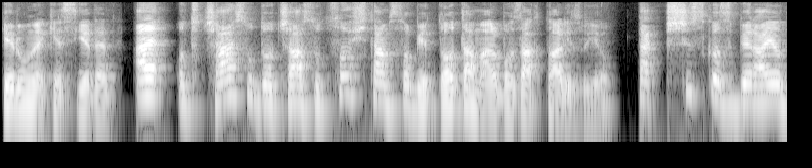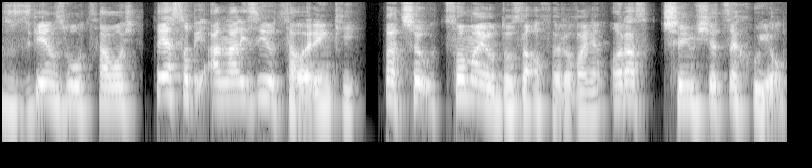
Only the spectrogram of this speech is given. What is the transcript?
kierunek jest jeden, ale od czasu do czasu coś tam sobie dodam albo zaktualizuję. Tak wszystko zbierając zwięzłą całość, to ja sobie analizuję całe rynki, patrzę co mają do zaoferowania oraz czym się cechują.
